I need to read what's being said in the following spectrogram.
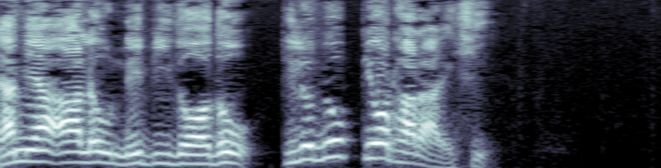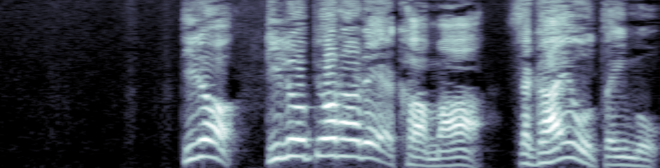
လမ်းများအားလုံးနေပြည်တော်တို့ဒီလိုမျိုးပြောထားတာတွေရှိဒီတော့ဒီလိုပြောထားတဲ့အခါမှာစကိုင်းကိုသိမ်းဖို့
